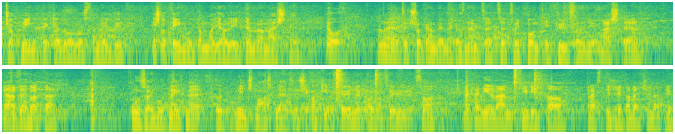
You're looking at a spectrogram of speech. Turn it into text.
csak németekkel dolgoztam együtt, és ott én voltam magyar létemre a mester. Jó, lehet, hogy sok embernek az nem tetszett, hogy pont egy külföldi a mester. Elfogadták. Hát muszáj volt nekik, mert ott nincs más lehetőség. Aki a főnök, az a főnök. Szóval Meg hát nyilván kivitt a presztízsét, a becsületét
